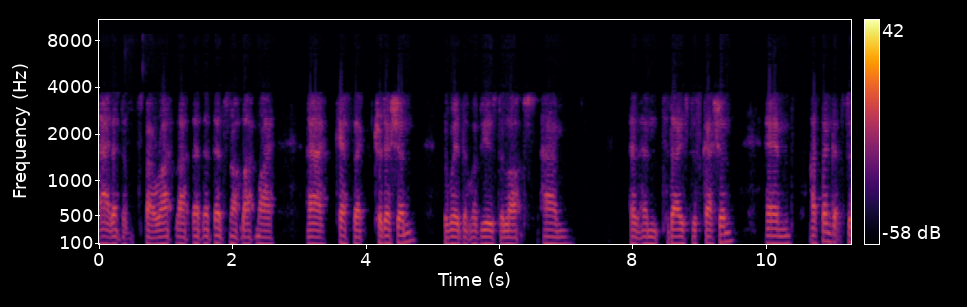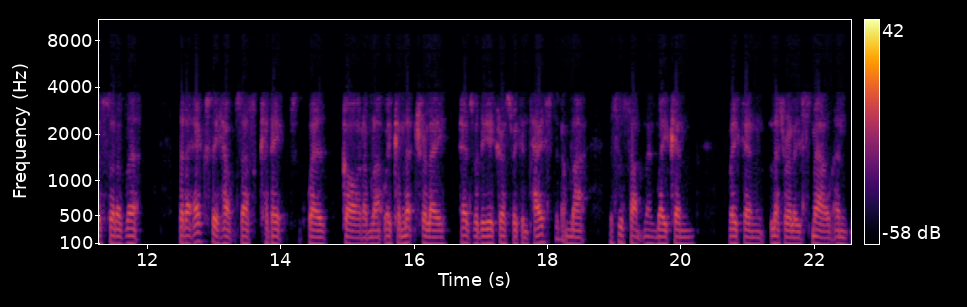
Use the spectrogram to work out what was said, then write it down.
no, that doesn't spell right. Like that, that that's not like my uh, Catholic tradition, the word that we've used a lot um, in, in today's discussion. And I think it's just sort of that that it actually helps us connect with God. I'm like, we can literally, as with the Eucharist, we can taste it. I'm like, this is something we can we can literally smell. And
